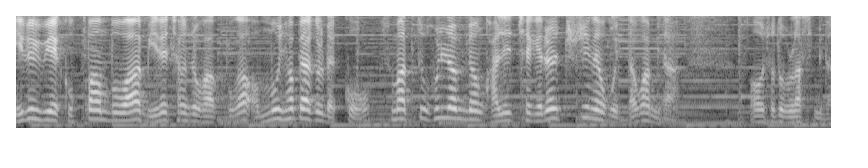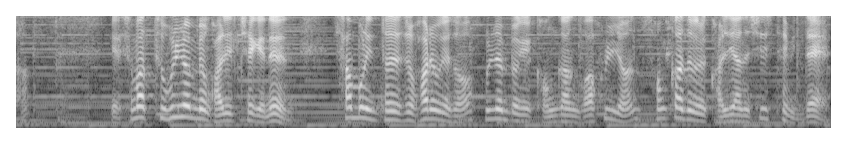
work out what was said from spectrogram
이를 위해 국방부와 미래창조과학부가 업무 협약을 맺고 스마트 훈련병 관리 체계를 추진해 오고 있다고 합니다. 어, 저도 몰랐습니다. 예, 스마트 훈련병 관리 체계는 사물 인터넷을 활용해서 훈련병의 건강과 훈련, 성과 등을 관리하는 시스템인데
